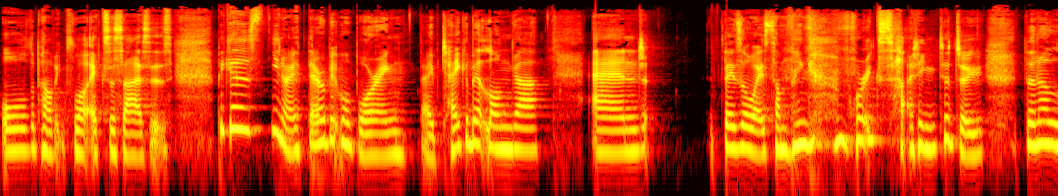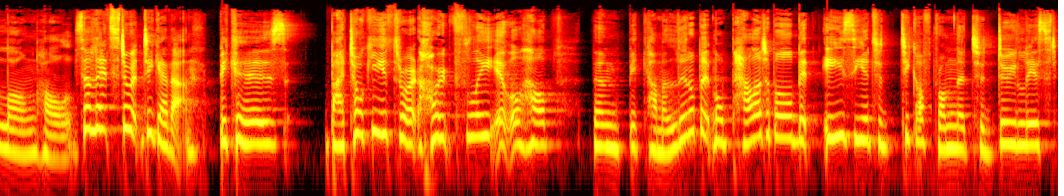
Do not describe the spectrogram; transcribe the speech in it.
all the pelvic floor exercises because, you know, they're a bit more boring, they take a bit longer, and there's always something more exciting to do than a long hold. So let's do it together because by talking you through it, hopefully it will help them become a little bit more palatable, a bit easier to tick off from the to do list,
